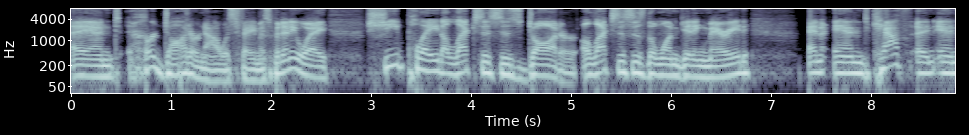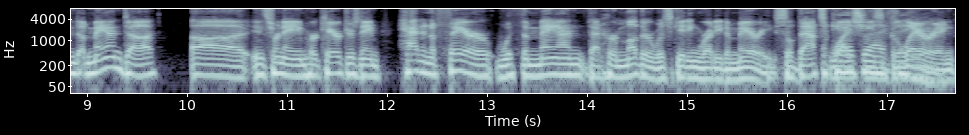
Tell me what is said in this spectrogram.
and her daughter now is famous. But anyway, she played Alexis's daughter. Alexis is the one getting married. And and Kath and, and Amanda uh, is her name, her character's name, had an affair with the man that her mother was getting ready to marry. So that's Okay, why that's she's glaring.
